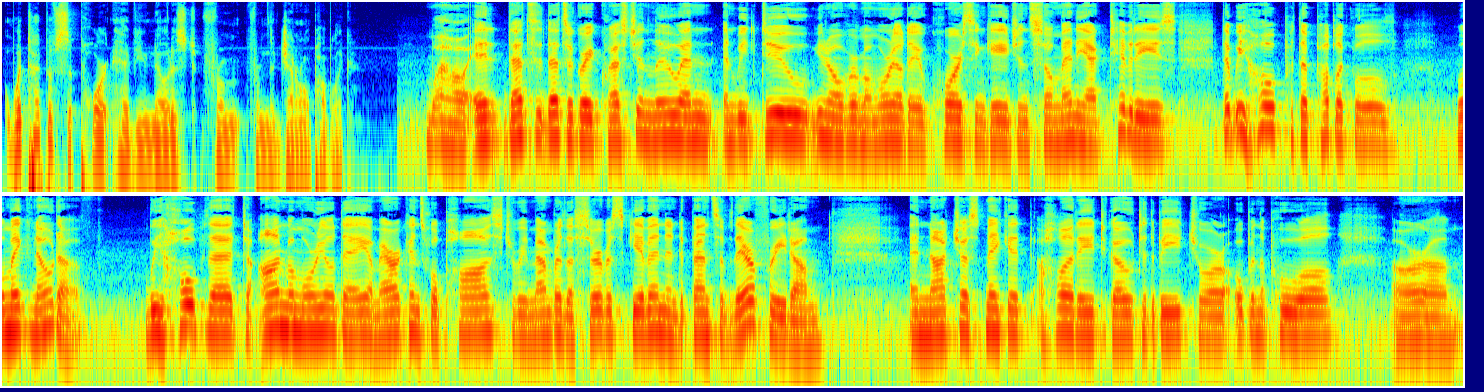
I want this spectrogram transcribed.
What type of support have you noticed from from the general public? Wow, it, that's that's a great question, Lou, and and we do, you know, over Memorial Day, of course, engage in so many activities that we hope the public will will make note of. We hope that on Memorial Day, Americans will pause to remember the service given in defense of their freedom and not just make it a holiday to go to the beach or open the pool or um,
